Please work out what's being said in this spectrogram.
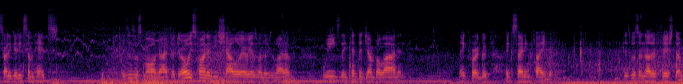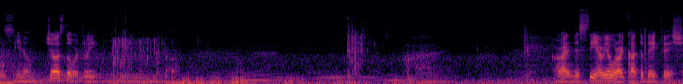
started getting some hits. This is a small guy, but they're always fun in these shallow areas when there's a lot of weeds. They tend to jump a lot and make for a good, exciting fight. This was another fish that was, you know, just over three. Uh-huh. Alright, and this is the area where I caught the big fish.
